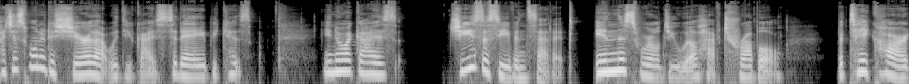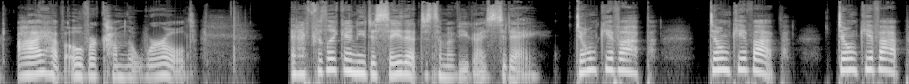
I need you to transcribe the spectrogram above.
I just wanted to share that with you guys today because you know what, guys? Jesus even said it. In this world, you will have trouble, but take heart. I have overcome the world. And I feel like I need to say that to some of you guys today. Don't give up. Don't give up. Don't give up.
